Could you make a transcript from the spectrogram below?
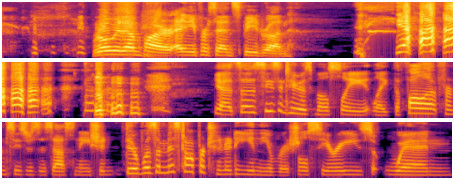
Roman Empire, 80% speed run. yeah. Yeah, so season two is mostly like the fallout from Caesar's assassination. There was a missed opportunity in the original series when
